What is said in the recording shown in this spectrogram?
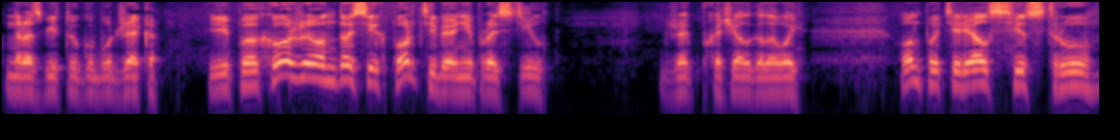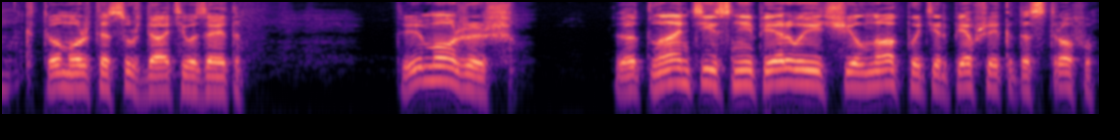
на разбитую губу Джека. — И, похоже, он до сих пор тебя не простил. Джек покачал головой. — Он потерял сестру. Кто может осуждать его за это? — Ты можешь. Атлантис не первый челнок, потерпевший катастрофу.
